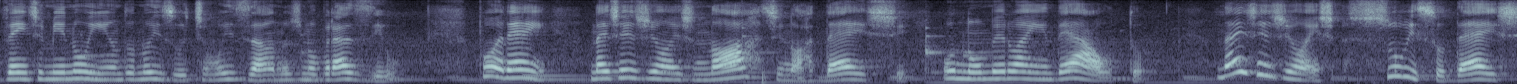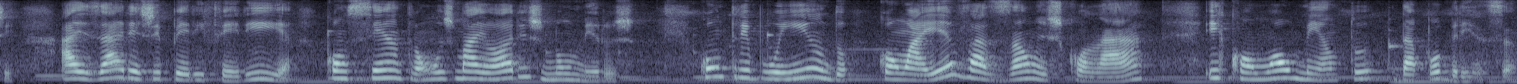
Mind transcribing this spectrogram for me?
vem diminuindo nos últimos anos no Brasil. Porém, nas regiões Norte e Nordeste, o número ainda é alto. Nas regiões Sul e Sudeste, as áreas de periferia concentram os maiores números, contribuindo com a evasão escolar e com o aumento da pobreza.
